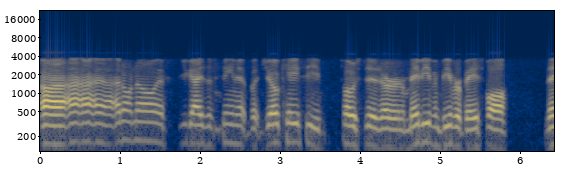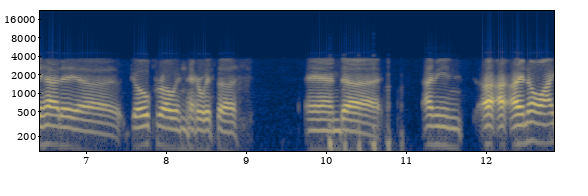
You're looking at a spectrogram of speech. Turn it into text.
Uh, I, I don't know if you guys have seen it, but Joe Casey posted, or maybe even Beaver Baseball, they had a uh, GoPro in there with us, and uh, I mean, I, I know I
